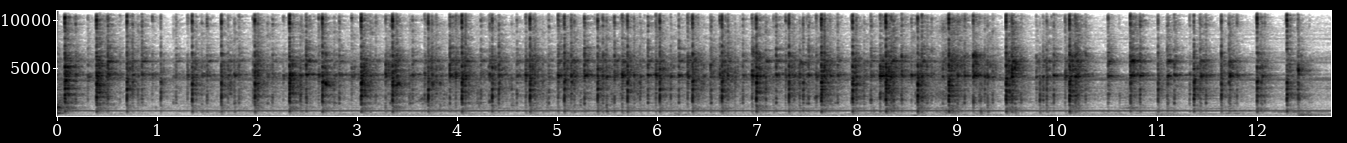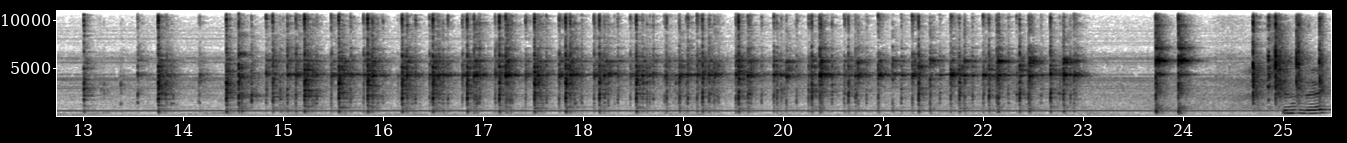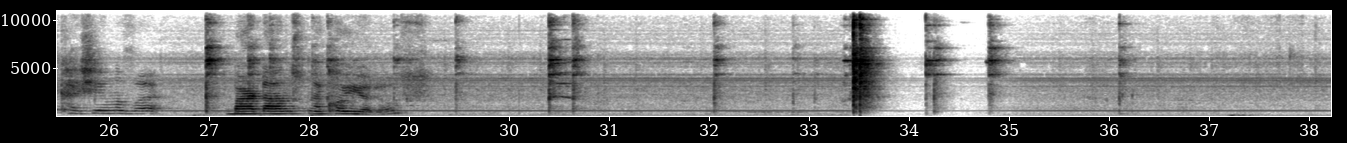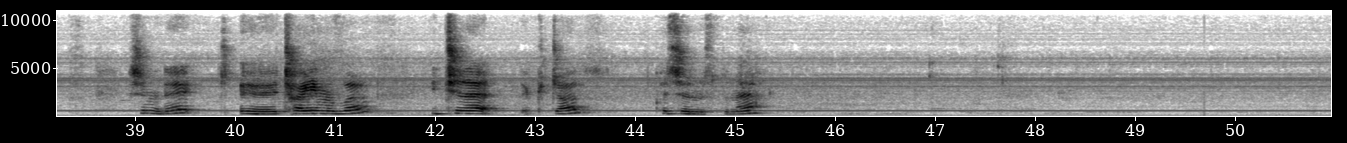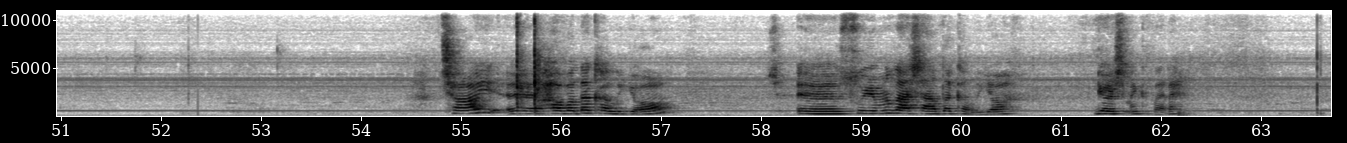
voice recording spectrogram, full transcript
Şimdi kaşığımızı bardağın üstüne koyuyoruz. Şimdi e, çayımızı içine dökeceğiz. Kaşığın üstüne. Çay e, havada kalıyor. E, suyumuz aşağıda kalıyor. Görüşmek üzere.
